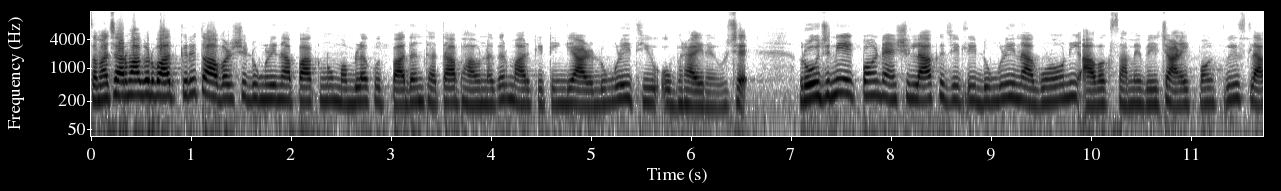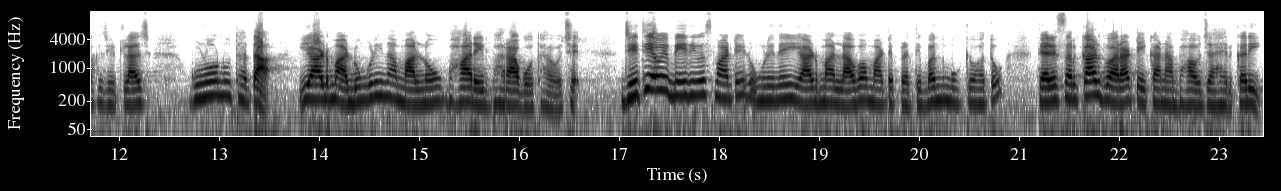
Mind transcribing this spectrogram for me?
સમાચારમાં આગળ વાત કરીએ તો આ વર્ષે ડુંગળીના પાકનું મબલક ઉત્પાદન થતાં ભાવનગર માર્કેટિંગ યાર્ડ ડુંગળીથી ઉભરાઈ રહ્યું છે. રોજની એક પોઈન્ટ એંશી લાખ જેટલી ડુંગળીના ગુણોની આવક સામે વેચાણ, એક પોઈન્ટ વીસ લાખ જેટલા જ ગુણોનું થતાં યાર્ડમાં ડુંગળીના માલનો ભારે ભરાવો થયો છે. જેથી હવે બે દિવસ માટે ડુંગળીને યાર્ડમાં લાવવા માટે પ્રતિબંધ મૂક્યો હતો. ત્યારે સરકાર દ્વારા ટેકાના ભાવ જાહેર કરી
